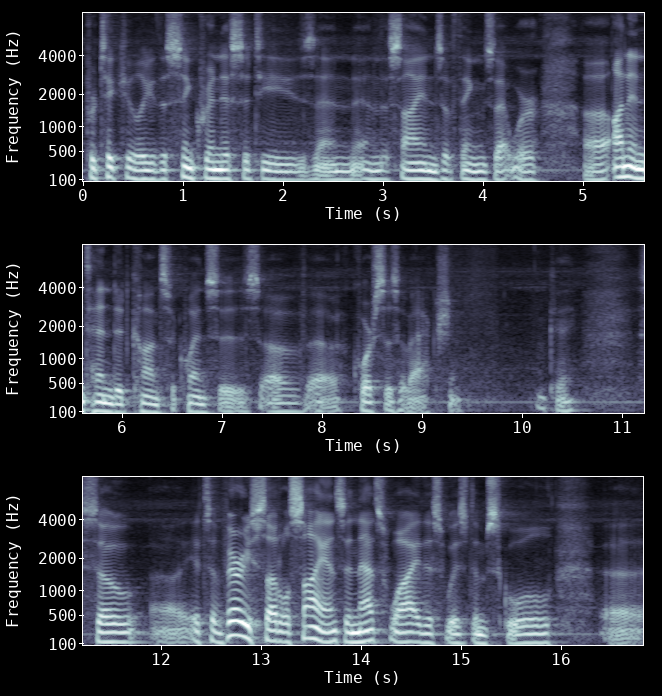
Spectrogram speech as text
particularly the synchronicities and, and the signs of things that were uh, unintended consequences of uh, courses of action. Okay? So uh, it's a very subtle science, and that's why this wisdom school uh,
